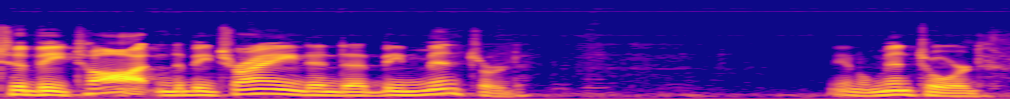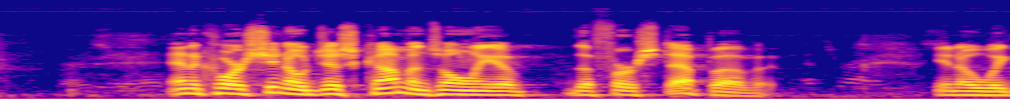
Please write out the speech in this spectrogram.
to be taught, and to be trained, and to be mentored you know, mentored. And of course, you know, just coming's only a, the first step of it. You know, we,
